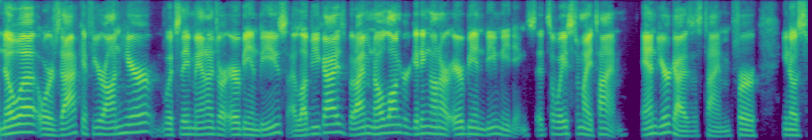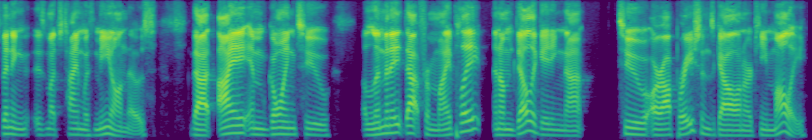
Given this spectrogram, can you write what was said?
Noah or Zach, if you're on here, which they manage our Airbnbs, I love you guys, but I'm no longer getting on our Airbnb meetings. It's a waste of my time and your guys' time for, you know, spending as much time with me on those that I am going to eliminate that from my plate and I'm delegating that to our operations gal on our team, Molly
